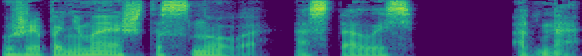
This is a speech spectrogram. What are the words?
уже понимая, что снова осталась одна.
